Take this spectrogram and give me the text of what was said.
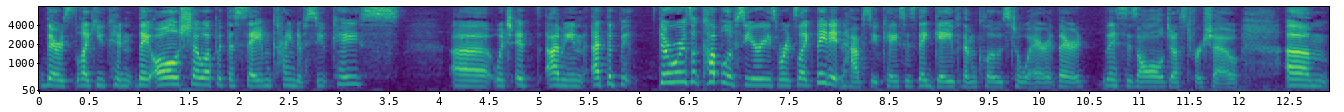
there's like you can they all show up with the same kind of suitcase uh which it I mean at the there was a couple of series where it's like they didn't have suitcases. They gave them clothes to wear. They're this is all just for show. Um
